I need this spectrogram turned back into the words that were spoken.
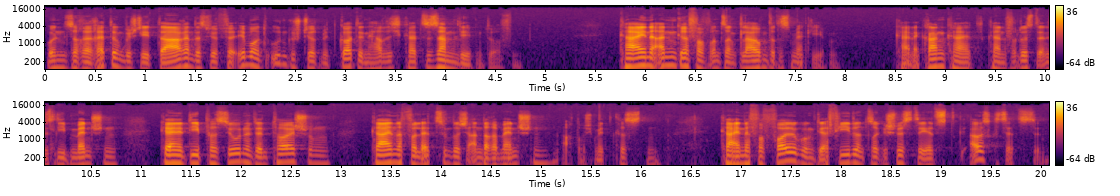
Unsere Rettung besteht darin, dass wir für immer und ungestört mit Gott in Herrlichkeit zusammenleben dürfen. Keine Angriffe auf unseren Glauben wird es mehr geben. Keine Krankheit, kein Verlust eines lieben Menschen, keine Depression und Enttäuschung, keine Verletzung durch andere Menschen, auch durch Mitchristen, keine Verfolgung, der viele unserer Geschwister jetzt ausgesetzt sind,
